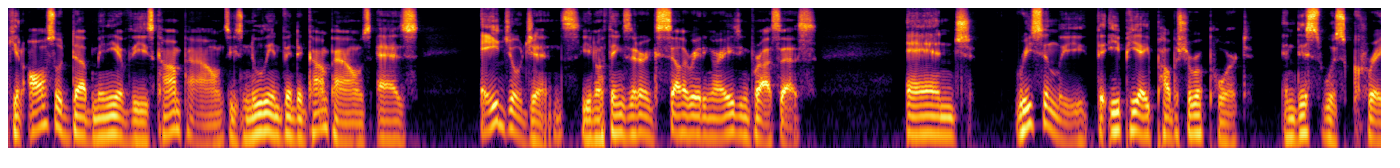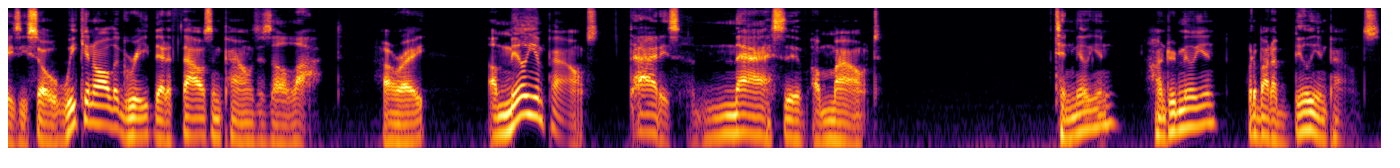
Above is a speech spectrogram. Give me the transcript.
can also dub many of these compounds, these newly invented compounds, as ageogens, you know, things that are accelerating our aging process. And recently, the EPA published a report, and this was crazy. So we can all agree that a thousand pounds is a lot. All right. A million pounds, that is a massive amount. 10 million? 100 million? What about a billion pounds?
